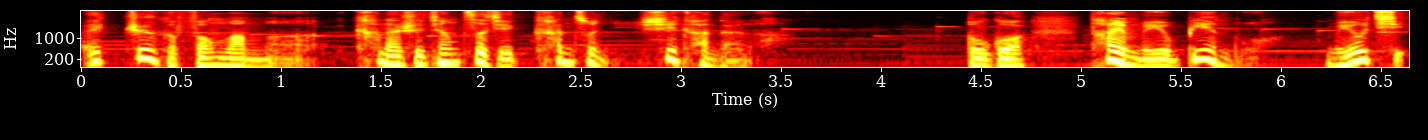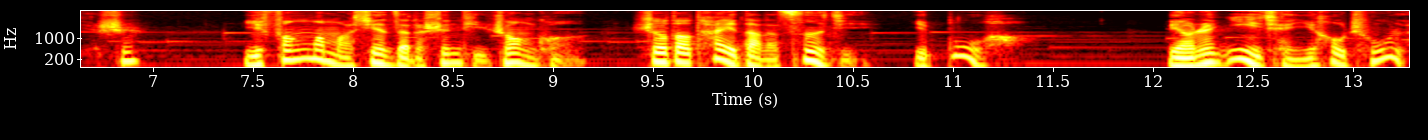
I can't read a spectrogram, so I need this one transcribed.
哎，这个方妈妈看来是将自己看作女婿看待了。不过他也没有辩驳，没有解释。以方妈妈现在的身体状况，受到太大的刺激也不好。两人一前一后出来，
